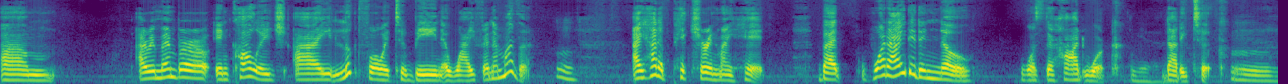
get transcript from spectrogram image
Um, I remember in college, I looked forward to being a wife and a mother. Hmm. I had a picture in my head, but what I didn't know was the hard work Yeah. that it took. Hmm.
